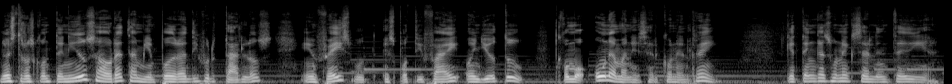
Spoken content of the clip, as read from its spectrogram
Nuestros contenidos ahora también podrás disfrutarlos en Facebook, Spotify o en YouTube como Un Amanecer con el Rey. Que tengas un excelente día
